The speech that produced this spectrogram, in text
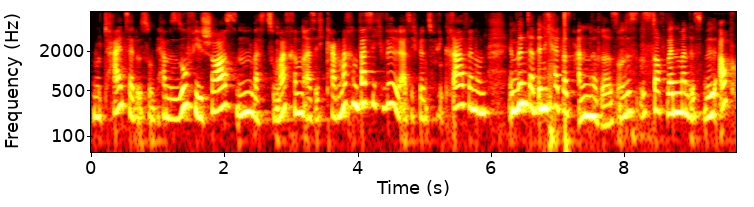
nur Teilzeit ist so, wir haben so viele Chancen, was zu machen. Also ich kann machen, was ich will. Also ich bin jetzt Fotografin und im Winter bin ich halt was anderes. Und es ist doch, wenn man das will, auch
